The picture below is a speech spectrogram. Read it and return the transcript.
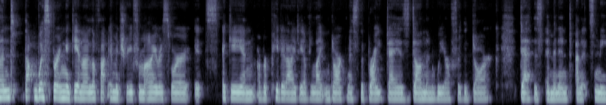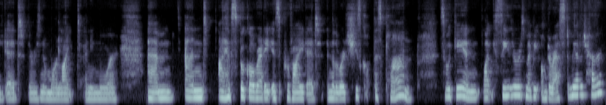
and that whispering again i love that imagery from iras where it's again a repeated idea of light and darkness. The bright day is done and we are for the dark. Death is imminent and it's needed. There is no more light anymore. Um, and i have spoke already is provided. In other words she's got this plan. So again like caesar has maybe underestimated her.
